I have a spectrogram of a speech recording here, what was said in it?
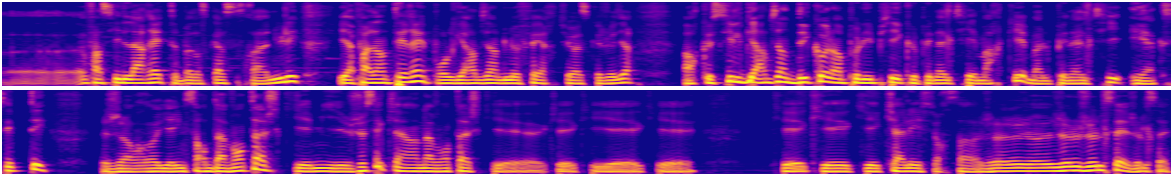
euh, enfin s'il l'arrête, bah dans ce cas ça sera annulé. Il n'y a pas d'intérêt pour le gardien de le faire, tu vois ce que je veux dire? Alors que si le gardien décolle un peu les pieds et que le penalty est marqué, bah le penalty est accepté. Genre il y a une sorte d'avantage qui est mis. Je sais qu'il y a un avantage qui est calé sur ça. Je, le sais, je le sais.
